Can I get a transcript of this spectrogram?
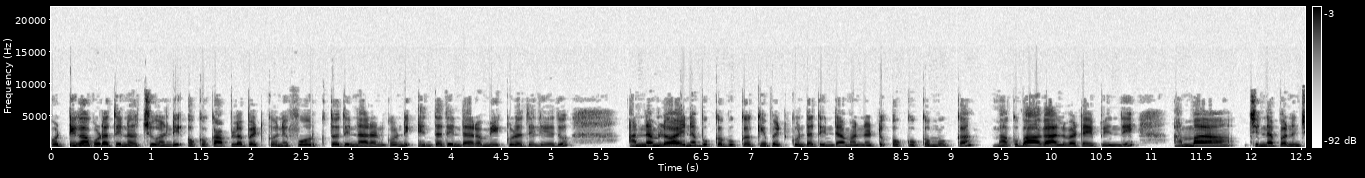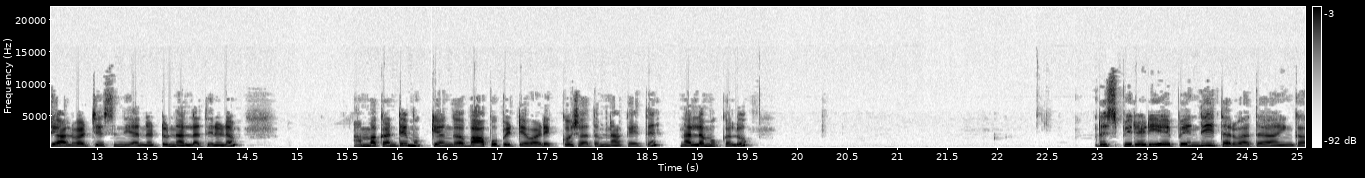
ఒట్టిగా కూడా తినొచ్చు అండి. ఒక కప్లో పెట్టుకొని ఫోర్క్తో తిన్నారనుకోండి ఎంత తింటారో మీకు కూడా తెలియదు. అన్నంలో అయినా బుక్క బుక్కకి పెట్టుకుంటూ తింటామన్నట్టు ఒక్కొక్క ముక్క. మాకు బాగా అలవాటు అయిపోయింది అమ్మ చిన్నప్పటి నుంచి అలవాటు చేసింది అన్నట్టు నల్ల తినడం. అమ్మ కంటే ముఖ్యంగా బాపు పెట్టేవాడు ఎక్కువ శాతం నాకైతే నల్ల ముక్కలు. రెసిపీ రెడీ అయిపోయింది. తర్వాత ఇంకా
